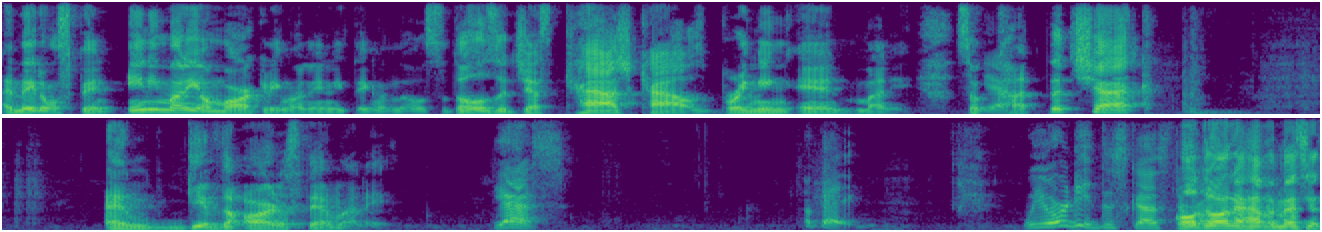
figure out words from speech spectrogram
And they don't spend any money on marketing on anything on those. So those are just cash cows bringing in money. So Yeah. cut the check and give the artist their money. Yes. Okay. We already discussed. Hold on, I have a message.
